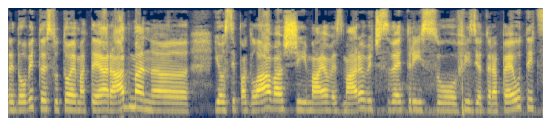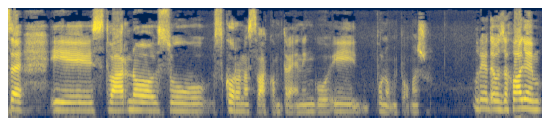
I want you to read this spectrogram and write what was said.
redovite su, to je Mateja Radman, e, Josipa Glavaš i Maja Vezmarović, sve tri su fizioterapeutice i stvarno su skoro na svakom treningu i puno mi pomažu. U redu, evo zahvaljujem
